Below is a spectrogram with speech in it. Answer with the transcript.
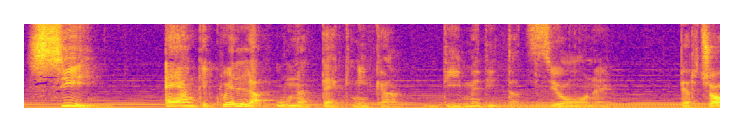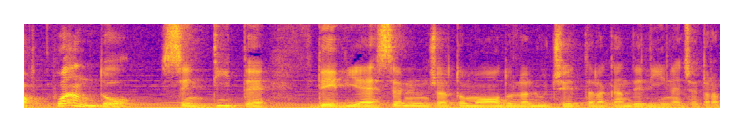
Sì, è anche quella una tecnica di meditazione. Perciò quando sentite devi essere in un certo modo, la lucetta, la candelina, eccetera,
